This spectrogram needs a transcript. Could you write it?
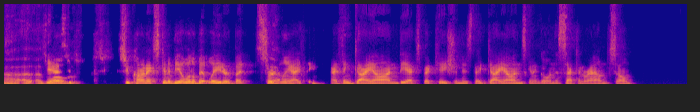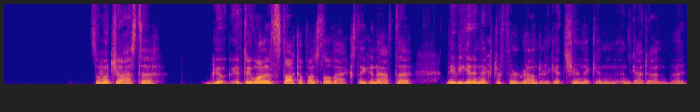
uh, as Yeah, well. Su- Suchanek's going to be a little bit later, but certainly I think I think Gajan. The expectation is that Gajan's going to go in the second round. So So Montreal has to go, if they want to stock up on Slovaks, they're gonna have to maybe get an extra third rounder to get Ciernik and and Gajan, right?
